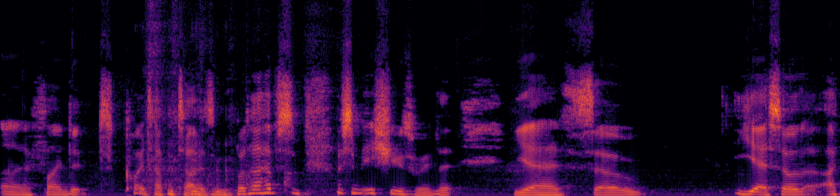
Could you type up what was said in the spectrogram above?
I find it quite appetizing, but I have some I have some issues with it. Yeah, so yeah, so I,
